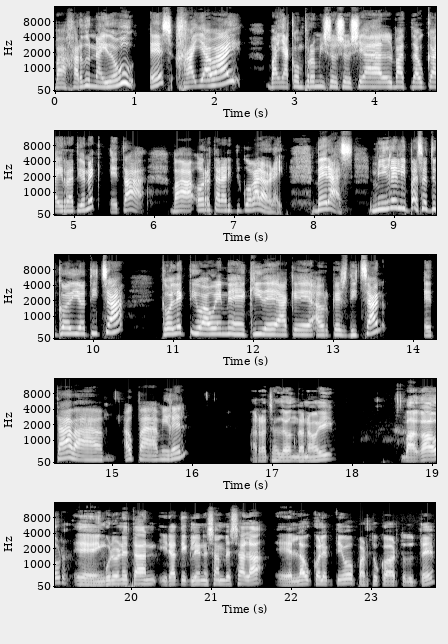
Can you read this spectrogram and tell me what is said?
ba, jardun nahi dugu, ez? Jaia bai, baina kompromiso sozial bat dauka irrationek, eta ba, horretan arituko gara orain. Beraz, Miguel ipasatuko diotitza, kolektibo hauen kideak e, aurkez ditzan, eta, ba, haupa, Miguel? Arratxalde ondan hoi, Ba gaur, e, inguru honetan iratik lehen esan bezala, e, lau kolektibo partuko hartu dute,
